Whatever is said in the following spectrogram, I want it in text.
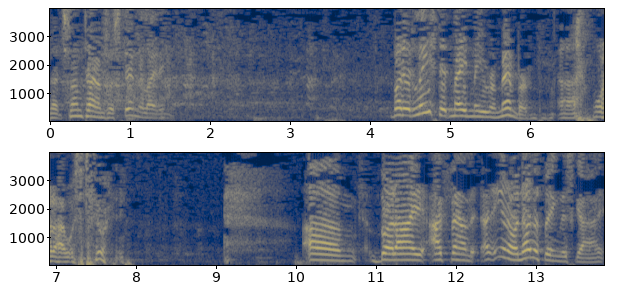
that sometimes was stimulating. But at least it made me remember uh, what I was doing. Um, but I, I found, uh, you know, another thing this guy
